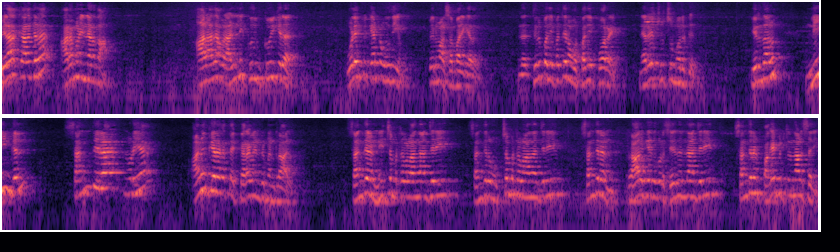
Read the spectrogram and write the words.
விழா காலத்தில் அரை மணி நேரம் தான் அதனால அவர் அள்ளி குவி குவிக்கிறார். உழைப்புக்கேற்ற ஊதியம் பெருமாள் சம்பாதிக்கிறது. இந்த திருப்பதி பற்றி நான் ஒரு பதிவு போடுறேன். நிறைய சுற்றுமம் இருக்குது இருந்தாலும் நீங்கள் சந்திரனுடைய அனுகிரகத்தை பெற வேண்டும் என்றால் சந்திரன் நீச்சம் பெற்றவளாக இருந்தாலும் சரி சந்திரன் உச்சம் பெற்றவளாக இருந்தாலும் சரி சந்திரன் ராகுகேது கூட சேர்ந்திருந்தாலும் சரி சந்திரன் பகை பெற்றிருந்தாலும் சரி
